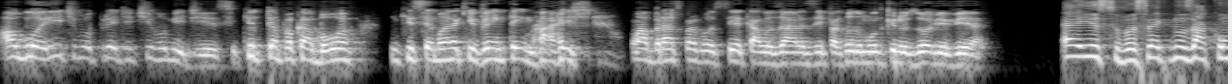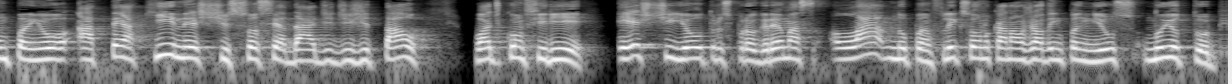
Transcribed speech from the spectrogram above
algoritmo preditivo me disse que o tempo acabou e que semana que vem tem mais. Um abraço para você, Carlos Aras, e para todo mundo que nos ouve ver. É isso, você que nos acompanhou até aqui neste Sociedade Digital, pode conferir este e outros programas lá no Panflix ou no canal Jovem Pan News no YouTube.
